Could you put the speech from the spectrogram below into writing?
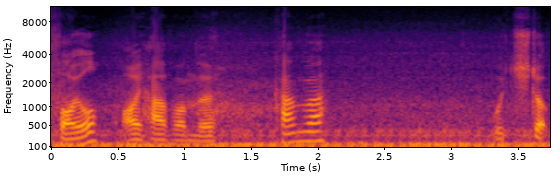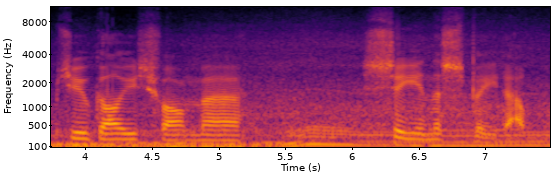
foil I have on the camera, which stops you guys from uh, seeing the speed out.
